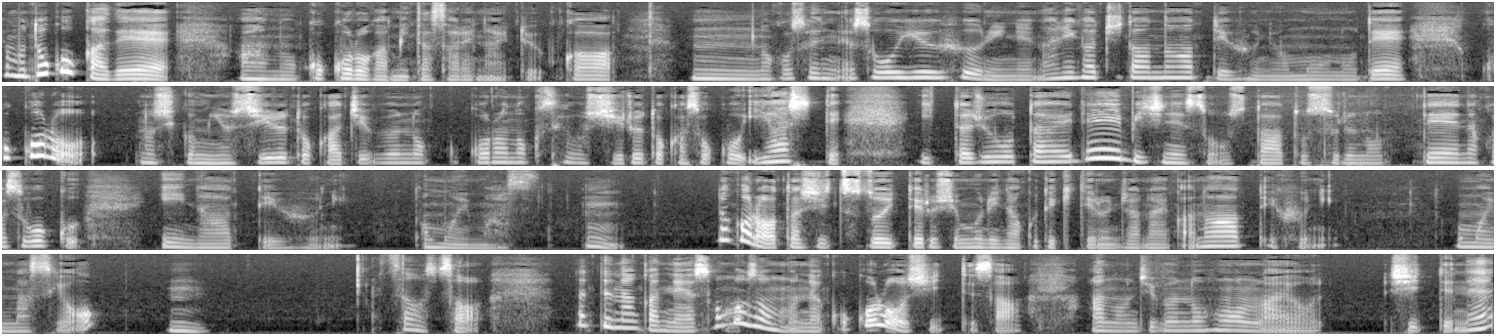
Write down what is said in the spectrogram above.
でもどこかであの心が満たされないというか。うんなんかそれ、ね、そういう風にねなりがちだなっていう風に思うので心の仕組みを知るとか自分の心の癖を知るとかそこを癒していった状態でビジネスをスタートするのってなんかすごくいいなっていうふうに思います、うん、だから私続いてるし無理なくできてるんじゃないかなっていうふうに思いますよ、うん、そうそう。だってなんかねそもそもね心を知ってさあの自分の本来を知ってね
